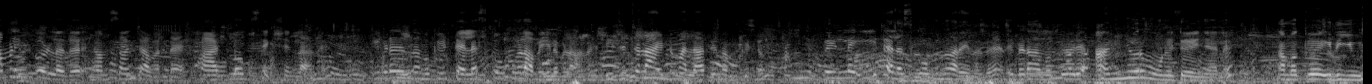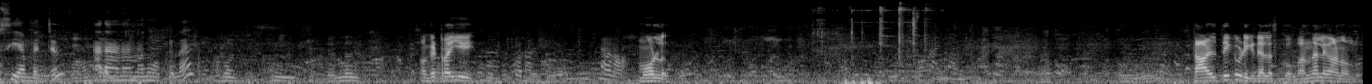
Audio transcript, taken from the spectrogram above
നമ്മളിപ്പോൾ ഉള്ളത് നംസാൻ ടവറിന്റെ ഹാർട്ട്ലോക്ക് സെക്ഷനിലാണ്. ഇവിടെ നമുക്ക് ടെലസ്കോപ്പുകൾ അവൈലബിൾ ആണ്. ഡിജിറ്റൽ ആയിട്ടും അല്ലാതെയും നമുക്ക് കിട്ടും. ഇപ്പോൾ ഉള്ള ഈ ടെലസ്കോപ്പ് എന്ന് പറയുന്നത് ഇവിടെ നമുക്ക് ഒരു അഞ്ഞൂറ് മൂണിട്ട് കഴിഞ്ഞാൽ നമുക്ക് ഇത് യൂസ് ചെയ്യാൻ പറ്റും. അതാണ് നമ്മൾ നോക്കുന്നത്. ഓക്കെ ട്രൈ ചെയ്യ്. മുകളിൽ താഴത്തേക്ക് പിടിക്കും ടെലസ്കോപ്പ്. അന്നല്ലേ കാണുള്ളൂ.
